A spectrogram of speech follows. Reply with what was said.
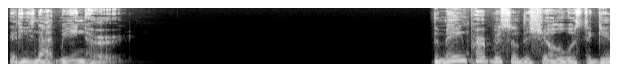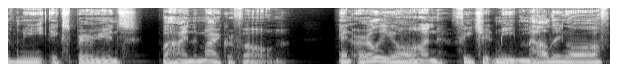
that he's not being heard. The main purpose of the show was to give me experience behind the microphone, and early on featured me mouthing off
